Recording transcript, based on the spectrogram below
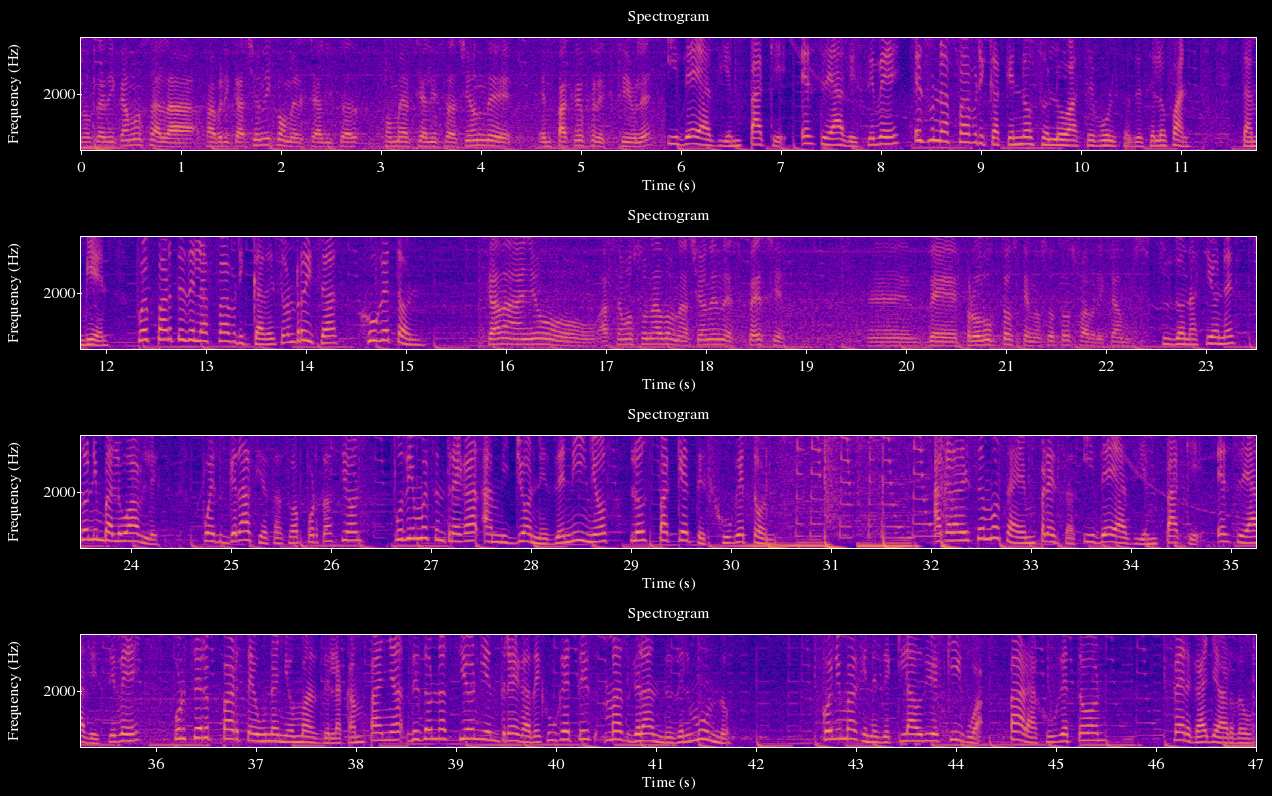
Nos dedicamos a la fabricación y comercializa- comercialización de empaque flexible. Ideas y Empaque SADCB es una fábrica que no solo hace bolsas de celofán, también fue parte de la fábrica de sonrisas Juguetón. Cada año hacemos una donación en especie eh, de productos que nosotros fabricamos. Sus donaciones son invaluables, pues gracias a su aportación pudimos entregar a millones de niños los paquetes Juguetón. Agradecemos a Empresas Ideas y Empaque SADCB por ser parte un año más de la campaña de donación y entrega de juguetes más grande del mundo. Con imágenes de Claudio Equigua para Juguetón, Fer Gallardo.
